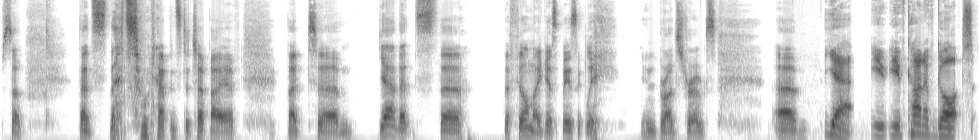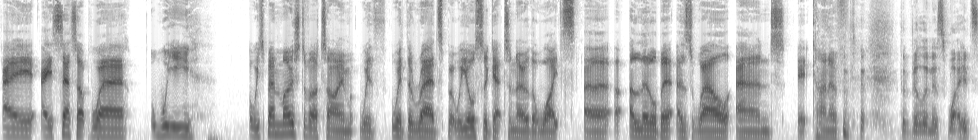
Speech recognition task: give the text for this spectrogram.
So that's that's what happens to Chapayev. But um, yeah, that's the the film, I guess, basically in broad strokes. Um, Yeah, you you've kind of got a a setup where we we spend most of our time with with the reds, but we also get to know the whites uh, a- little bit as well, and it kind of the villainous whites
